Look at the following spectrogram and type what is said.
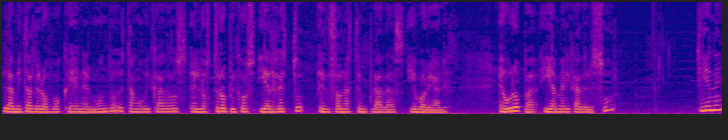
La mitad de los bosques en el mundo están ubicados en los trópicos y el resto en zonas templadas y boreales. Europa y América del Sur tienen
